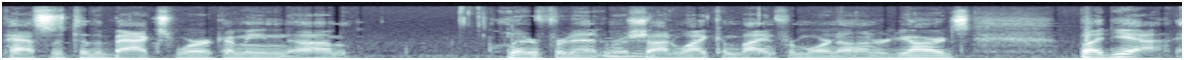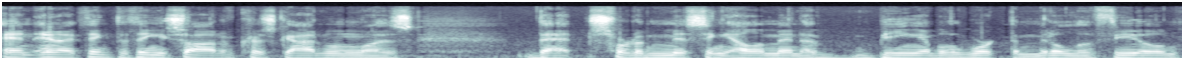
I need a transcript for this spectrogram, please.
passes to the backs work. I mean, um, Leonard Fournette and Rachaad White combined for more than 100 yards. But yeah, and, and I think the thing you saw out of Chris Godwin was that sort of missing element of being able to work the middle of the field,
